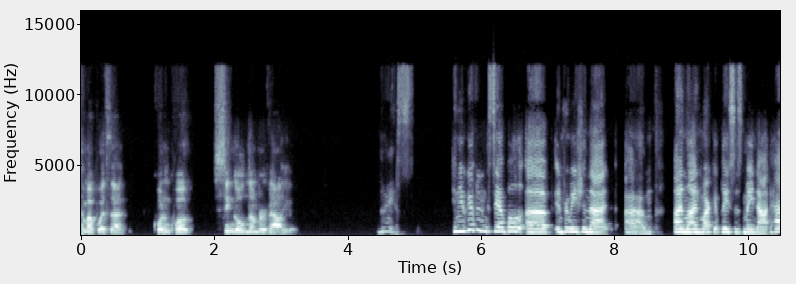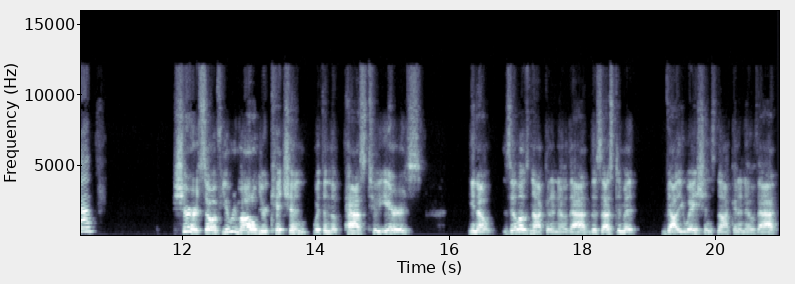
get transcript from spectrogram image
come up with a quote unquote single number value. Nice. Can you give an example of information that um, online marketplaces may not have? Sure. So if you remodeled your kitchen within the past two years, you know, Zillow's not going to know that. The Zestimate valuation's not going to know that.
